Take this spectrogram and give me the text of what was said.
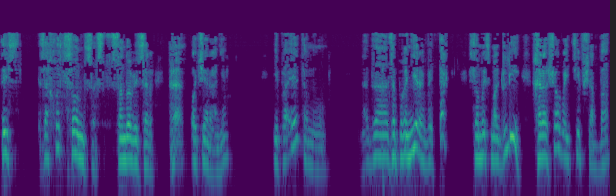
то есть заход солнца становится э, очень ранним, и поэтому надо запланировать так, что мы смогли хорошо войти в шаббат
